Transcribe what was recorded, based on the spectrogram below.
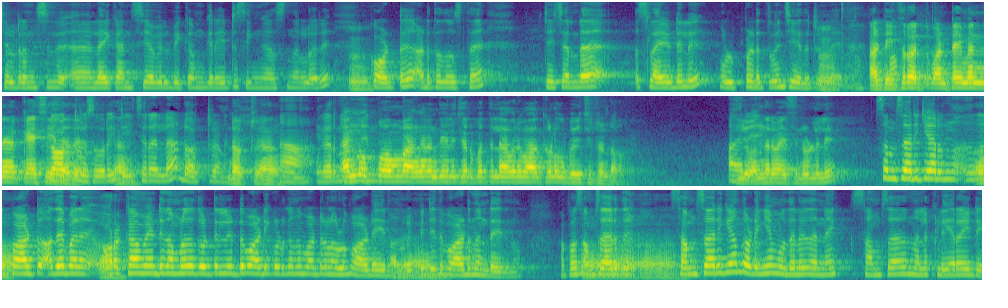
Childrens like Ansiya will become great singers എന്നുള്ളൊരു കോട്ട് അടുത്ത ദിവസത്തെ ടീച്ചറിന്റെ സ്ലൈഡിൽ ഉൾപ്പെടുത്തുകയും ചെയ്തിട്ടുണ്ടായിരുന്നു. സോറി ടീച്ചർ അല്ല ഡോക്ടറാണ് അങ്ങനെ എന്തെങ്കിലും ചെറുപ്പത്തിൽ ആ ഒരു വാക്കുകൾ ഉപയോഗിച്ചിട്ടുണ്ടോ? ഈ ഒന്നര വയസ്സിന്റെ ഉള്ളിൽ? സംസാരിക്കാറുണ്ട് പാട്ട് അതേപോലെ ഉറക്കാൻ വേണ്ടി നമ്മൾ തൊട്ടിലിട്ട് പാടി കൊടുക്കുന്ന പാട്ടുകൾ അവൾ പാടായിരുന്നു റിപ്പീറ്റ് ചെയ്ത് പാടുന്നുണ്ടായിരുന്നു. അപ്പൊ സംസാരത്തിന് സംസാരിക്കാൻ തുടങ്ങിയ മുതൽ തന്നെ സംസാരം നല്ല ക്ലിയർ ആയിട്ട്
